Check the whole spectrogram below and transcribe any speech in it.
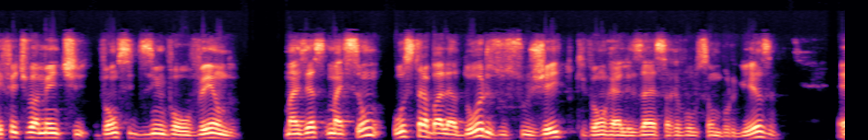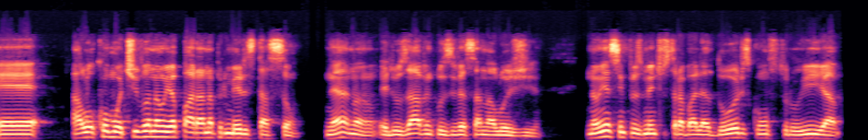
efetivamente vão se desenvolvendo, mas, mas são os trabalhadores, o sujeito que vão realizar essa revolução burguesa, é, a locomotiva não ia parar na primeira estação. Né? Não, ele usava inclusive essa analogia. Não ia simplesmente os trabalhadores construir a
